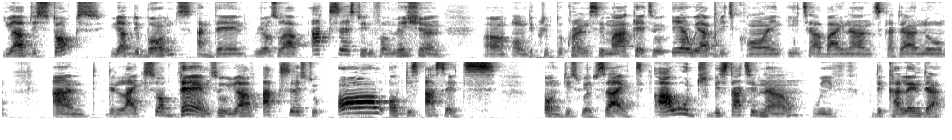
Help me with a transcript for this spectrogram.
you have the stocks, you have the bonds, and then we also have access to information um, on the cryptocurrency market. So here we have Bitcoin, Ether, Binance, Cardano, and the likes of them. So you have access to all of these assets on this website. I would be starting now with the calendar.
